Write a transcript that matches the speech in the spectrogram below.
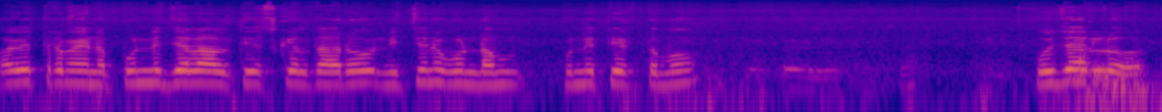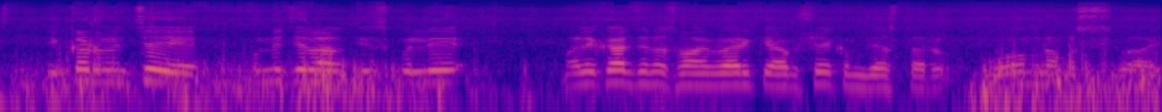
పవిత్రమైన పుణ్యజలాలు తీసుకెళ్తారు. నిచ్చెనగుండం పుణ్యతీర్థము. పూజారులు ఇక్కడ నుంచే పుణ్య తీసుకెళ్ళి మల్లికార్జున స్వామి వారికి అభిషేకం చేస్తారు. ఓం నమ శివాయ.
